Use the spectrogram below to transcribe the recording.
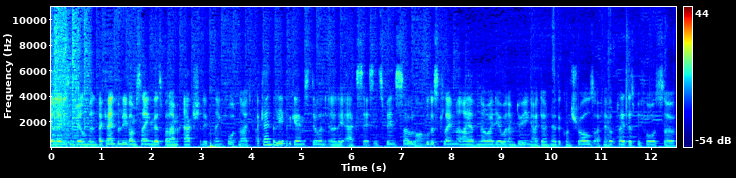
Ladies and gentlemen, I can't believe I'm saying this, but I'm actually playing Fortnite. I can't believe the game is still in early access. It's been so long. Full disclaimer, I have no idea what I'm doing. I don't know the controls. I've never played this before, so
